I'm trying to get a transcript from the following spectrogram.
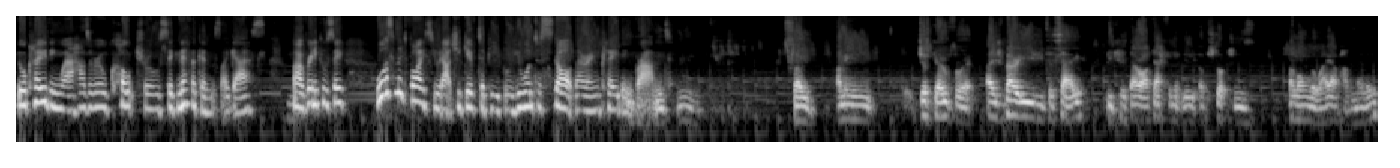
your clothing wear has a real cultural significance, I guess. Wow, really cool. So, what's some advice you would actually give to people who want to start their own clothing brand? Mm. So, I mean, just go for it. It's very easy to say because there are definitely obstructions along the way. I've had many.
